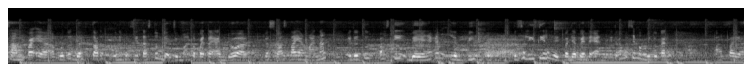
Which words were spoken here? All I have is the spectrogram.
sampai ya aku tuh daftar universitas tuh nggak cuma ke PTN doang ke swasta yang mana itu tuh pasti biayanya kan lebih berselisih lah daripada PTN itu kan pasti membutuhkan apa ya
